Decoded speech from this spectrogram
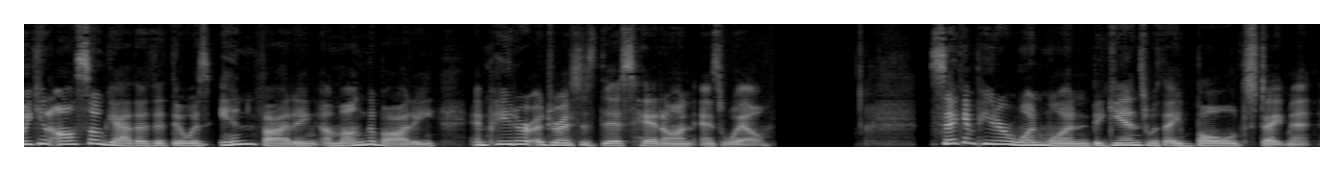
we can also gather that there was infighting among the body, and Peter addresses this head on as well. 2 Peter 1 1 begins with a bold statement.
